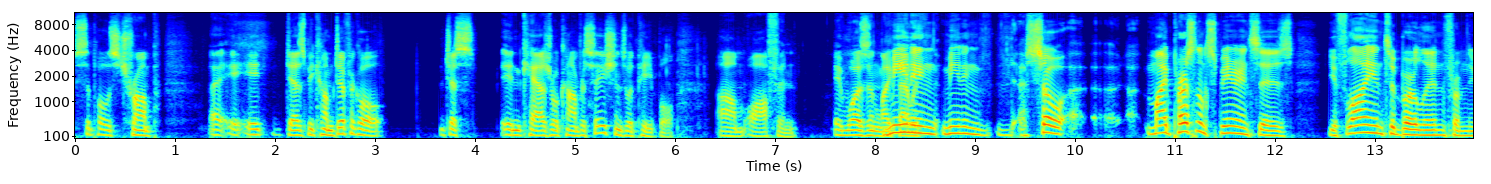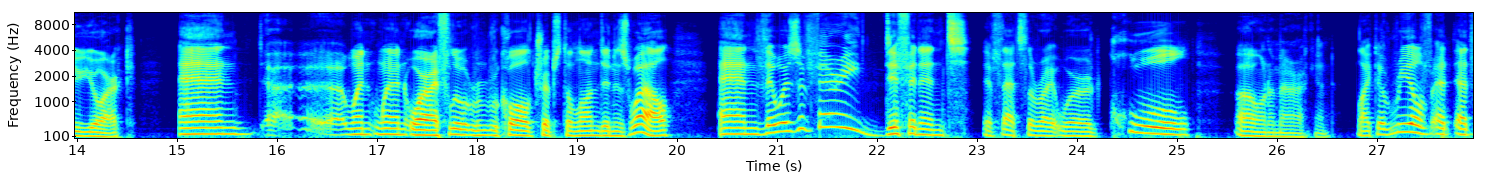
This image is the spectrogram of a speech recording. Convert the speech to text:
suppose Trump, uh, it, it, does become difficult just in casual conversations with people. Um, often, it wasn't like meaning with- meaning. So, uh, my personal experience is you fly into Berlin from New York, and uh, when when or I flew recall trips to London as well and there was a very diffident, if that's the right word, cool, oh, an American. Like a real, at, at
